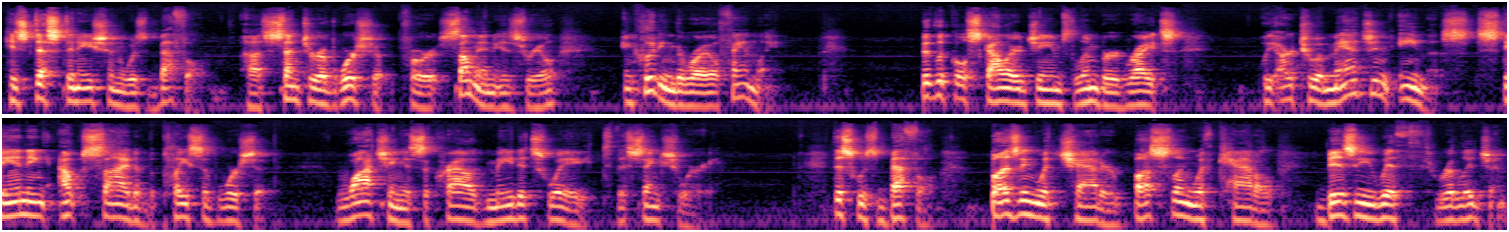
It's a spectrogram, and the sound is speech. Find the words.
His destination was Bethel, a center of worship for some in Israel, including the royal family. Biblical scholar James Limburg writes We are to imagine Amos standing outside of the place of worship, watching as the crowd made its way to the sanctuary. This was Bethel, buzzing with chatter, bustling with cattle, busy with religion.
